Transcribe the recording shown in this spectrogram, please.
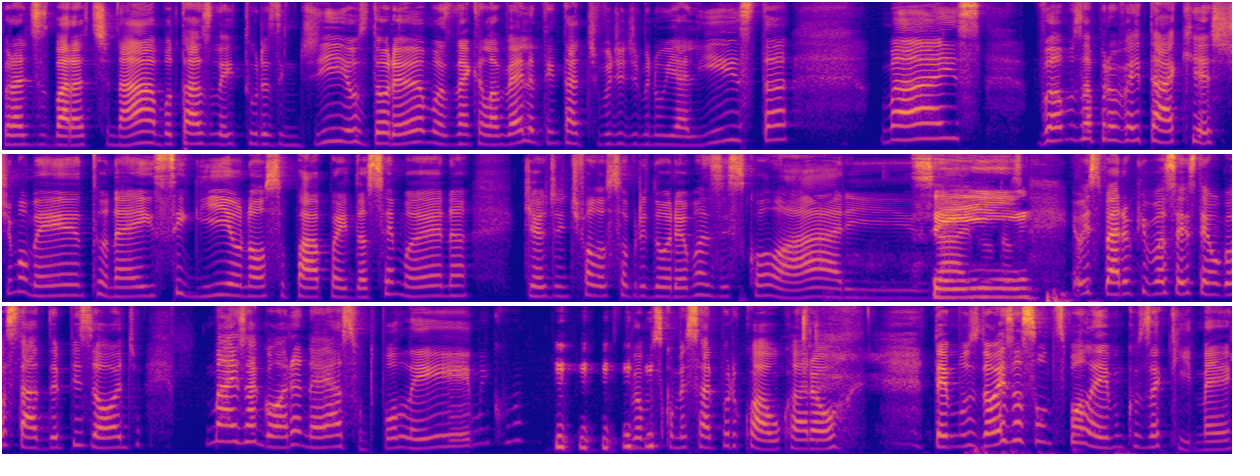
para desbaratinar, botar as leituras em dia, os doramas, né? Aquela velha tentativa de diminuir a lista. Mas vamos aproveitar aqui este momento, né? E seguir o nosso papo aí da semana. Que a gente falou sobre doramas escolares. Sim. Ai, Eu espero que vocês tenham gostado do episódio. Mas agora, né, assunto polêmico. Vamos começar por qual, Carol? Temos dois assuntos polêmicos aqui, né?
